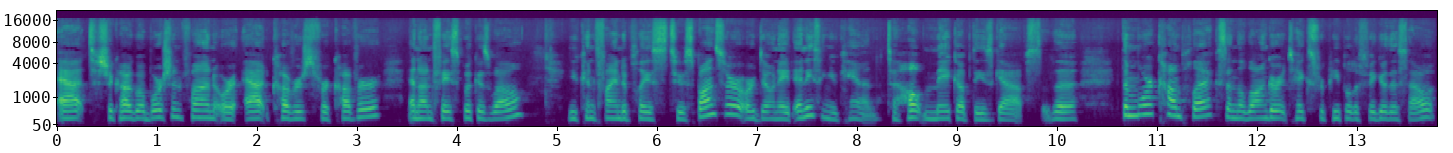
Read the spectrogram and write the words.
at Chicago Abortion Fund or at Covers for Cover and on Facebook as well, you can find a place to sponsor or donate anything you can to help make up these gaps. The the more complex and the longer it takes for people to figure this out,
